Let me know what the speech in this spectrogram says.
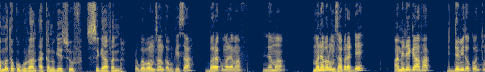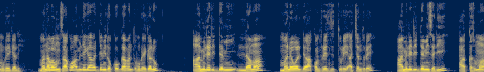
amma tokko gurraan akka nu geessuuf si gaafanna. Dhuga ba'umsa qabu keessaa bara kuma lamaaf lama mana barumsaa baradhee amilee gaafa 21 xumuree gale. Mana barumsaa koo amilee gaafa 21 gaafan xumuree galu amilee 22 mana waldaa konfireensii ture achan ture amilee 23 akkasuma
